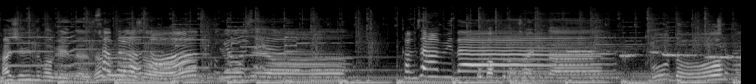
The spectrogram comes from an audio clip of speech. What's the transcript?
관심 있는 고객님들 사들어서 서둘러서 구경 구경 오세요. 감사합니다. 호박 부동산입니다. 구독, 좋아요.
